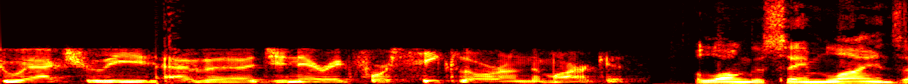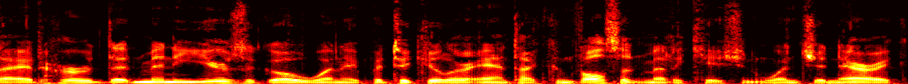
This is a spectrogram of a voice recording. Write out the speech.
to actually have a generic for Ceclor on the market. Along the same lines, I had heard that many years ago, when a particular anticonvulsant medication went generic,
